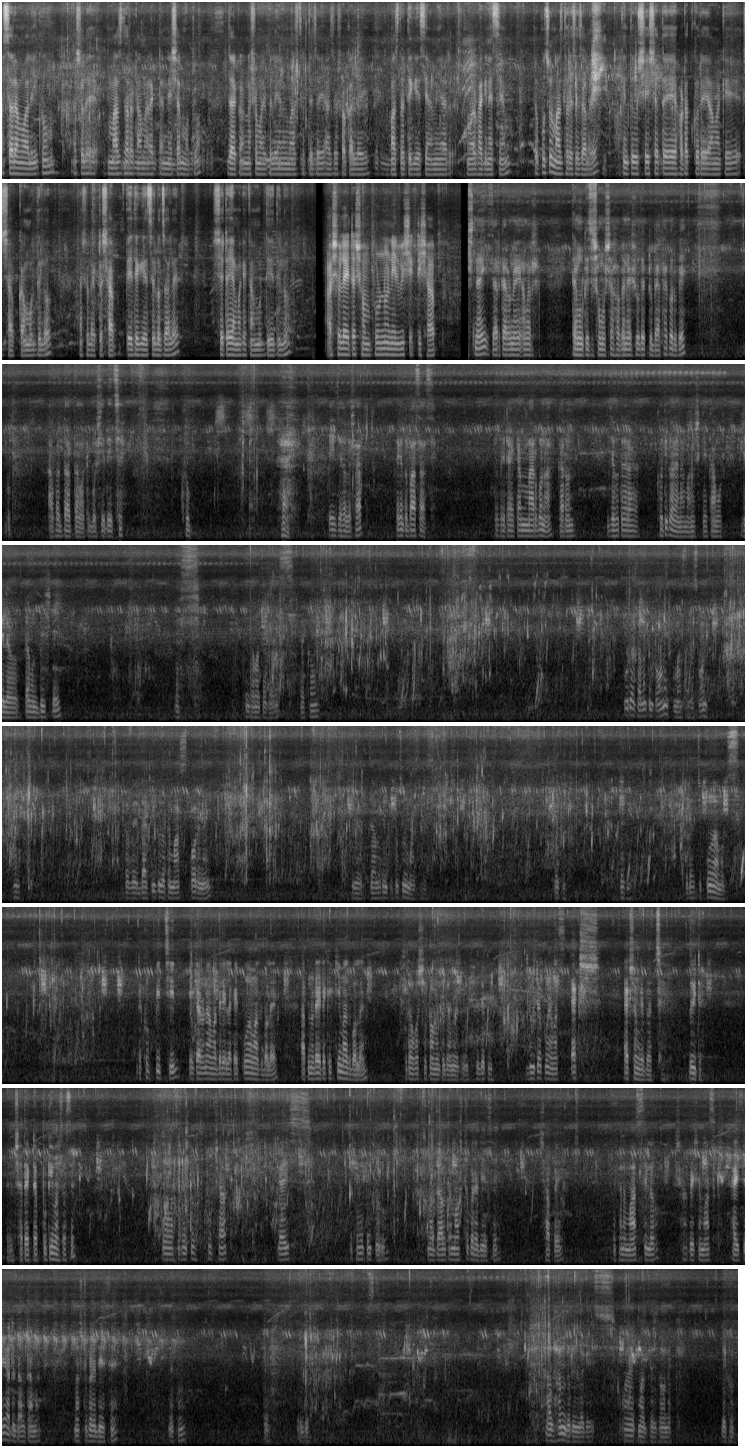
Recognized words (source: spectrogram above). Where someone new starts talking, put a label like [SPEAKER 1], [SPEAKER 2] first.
[SPEAKER 1] আসসালামু আলাইকুম। আসলে মাছ ধরাটা আমার একটা নেশার মতো যার কারণে সময় পেলে আমি মাছ ধরতে যাই। আজও সকালে মাছ ধরতে গিয়েছি আমি আর আমার ভাগিনা শ্যাম। তো প্রচুর মাছ ধরেছে জালে কিন্তু সেই সাথে হঠাৎ করে আমাকে সাপ কামড় দিল। আসলে একটা সাপ বেঁধে গিয়েছিল জালে সেটাই আমাকে কামড় দিয়ে দিল। আসলে এটা সম্পূর্ণ নির্বিষ একটি সাপ।
[SPEAKER 2] নাই যার কারণে আমার তেমন কিছু সমস্যা হবে না শুধু একটু ব্যথা করবে। আবার দাঁত আমাকে বসিয়ে দিয়েছে খুব হ্যাঁ এই যে হলো সাপ এটা কিন্তু বাসা আছে তবে এটাকে আমি মারবো না, কারণ যেহেতু এরা ক্ষতি করে না মানুষকে, কামড় দিলেও তেমন বিষ নেই। কিন্তু আমার দেখুন পুরো জালে কিন্তু অনেক মাছ ধরেছে, অনেক অনেক। তবে ডাকিগুলোতে মাছ পড়ে নাই। ইয়ে, জালে কিন্তু প্রচুর মাছ ধরেছে দেখুন এটা হচ্ছে পোঙা মাছ। এটা খুব পিচ্ছিল এই কারণে আমাদের এলাকায় পোঙা মাছ বলে। আপনারা এটাকে কি মাছ বলেন? সেটা অবশ্যই কমেন্টে জানিয়ে দেবেন। দেখুন দুইটা পোঙা মাছ এক একসঙ্গে পাচ্ছে দুইটা। সাথে একটা পুটি মাছ আছে। পোঙা মাছের কিন্তু খুব স্বাদ। গাইস এখানে কিন্তু আমার জালটা নষ্ট করে দিয়েছে সাপে। এখানে মাছ ছিল, সাপে এসে মাছ খাইছে আর জালটা আমার নষ্ট করে দিয়েছে। দেখুন। আলহামদুলিল্লাহ গাইস অনেক মাছ ধরেছে, অনেক। দেখুন।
